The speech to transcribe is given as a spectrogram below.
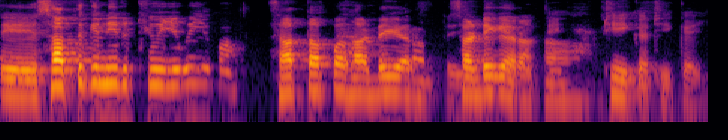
ਤੇ ਸੱਤ ਕਿੰਨੀ ਰੱਖੀ ਹੋਈ ਹੈ ਬਈ ਆਪਾਂ? ਸੱਤ ਆਪਾਂ 11.5 ਤੇ। 11.5 ਤੇ। ਠੀਕ ਹੈ ਠੀਕ ਹੈ ਜੀ।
